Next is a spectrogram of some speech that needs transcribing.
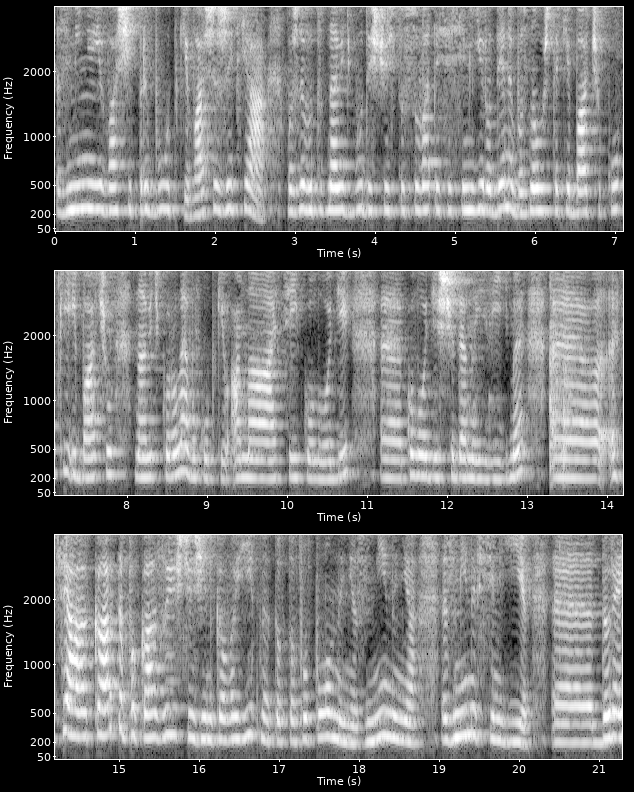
змінює ваші прибутки, ваше життя. Можливо, тут навіть буде щось стосуватися сім'ї, родини, бо знову ж таки бачу кубки і бачу навіть королеву кубків. А на цій колоді, е, колоді щоденної відьми, е, ця карта показує, що жінка вагітна, тобто поповнення, змінення, зміни в сім'ї. До речі,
